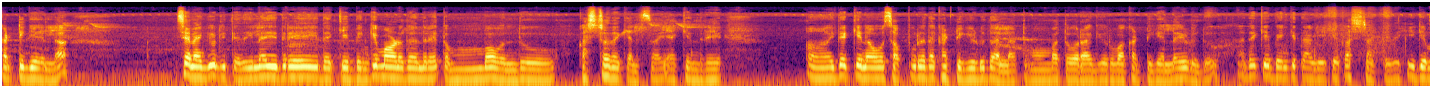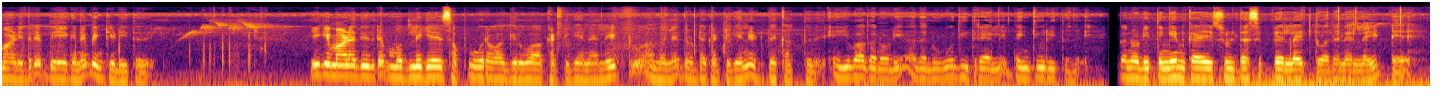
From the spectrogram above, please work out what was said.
ಕಟ್ಟಿಗೆ ಎಲ್ಲ ಚೆನ್ನಾಗಿ ಉರಿತದೆ. ಇಲ್ಲದಿದ್ದರೆ ಇದಕ್ಕೆ ಬೆಂಕಿ ಮಾಡೋದಂದರೆ ತುಂಬ ಒಂದು ಕಷ್ಟದ ಕೆಲಸ. ಯಾಕೆಂದರೆ ಇದಕ್ಕೆ ನಾವು ಸಪ್ಪುರದ ಕಟ್ಟಿಗೆ ಇಡುವುದಲ್ಲ ತುಂಬ ತೋರಾಗಿರುವ ಕಟ್ಟಿಗೆಲ್ಲ ಇಡುವುದು ಅದಕ್ಕೆ ಬೆಂಕಿ ತಾಗಲಿಕ್ಕೆ ಕಷ್ಟ ಆಗ್ತದೆ. ಹೀಗೆ ಮಾಡಿದರೆ ಬೇಗನೆ ಬೆಂಕಿ ಹಿಡಿಯುತ್ತದೆ. ಹೀಗೆ ಮಾಡದಿದ್ದರೆ ಮೊದಲಿಗೆ ಸಪೂರವಾಗಿರುವ ಕಟ್ಟಿಗೆನಲ್ಲಿ ಇಟ್ಟು, ಆಮೇಲೆ ದೊಡ್ಡ ಕಟ್ಟಿಗೆಯನ್ನು ಇಡಬೇಕಾಗ್ತದೆ. ಇವಾಗ ನೋಡಿ, ಅದನ್ನು ಓದಿದರೆ ಅಲ್ಲಿ ಬೆಂಕಿ ಉರಿತದೆ. ಈಗ ನೋಡಿ, ತೆಂಗಿನಕಾಯಿ ಸುಳಿದ ಸಿಪ್ಪೆ ಎಲ್ಲ ಇತ್ತು, ಅದನ್ನೆಲ್ಲ ಇಟ್ಟೆ.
